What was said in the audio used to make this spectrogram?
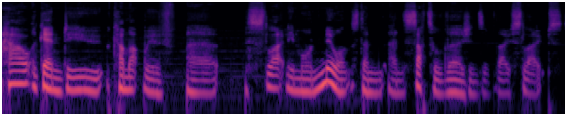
how again do you come up with uh, slightly more nuanced and, and subtle versions of those slopes?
